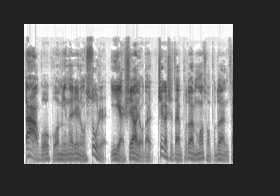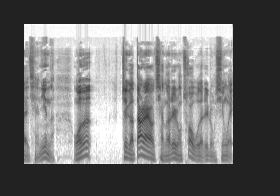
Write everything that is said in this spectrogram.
大国国民的这种素质也是要有的，这个是在不断摸索、不断在前进的。我们这个当然要谴责这种错误的这种行为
